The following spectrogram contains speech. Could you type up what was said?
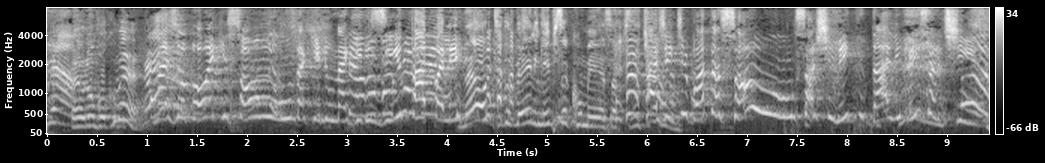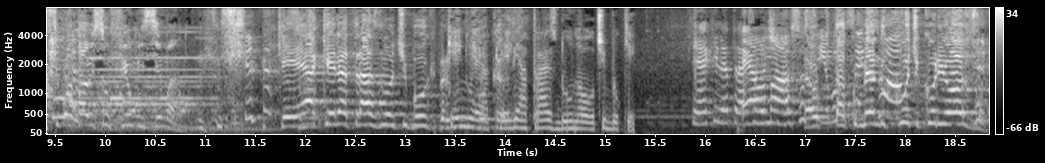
Não. Eu não vou comer! Mas o bom é que só um, um daquele, um nagirizinho tapa ali. Não, tudo bem, ninguém precisa comer, só precisa tipo, A gente bota só um sashimi dá ali bem certinho. se botar isso um filme em cima. Quem é aquele atrás do notebook? Pergunta Quem é Lucas. aquele atrás do notebook? Quem é aquele atrás É do o nosso É o que símbolo tá comendo sexual. cu de curioso!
